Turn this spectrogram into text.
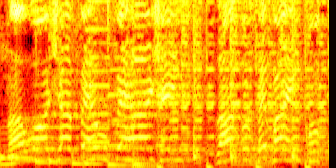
Na loja Ferro Ferragens, lá você vai encontrar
